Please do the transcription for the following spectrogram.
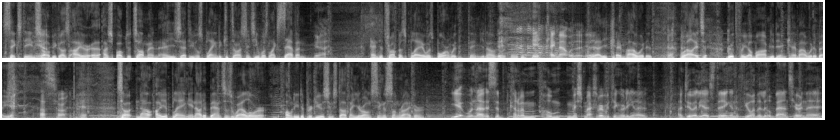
16. So because I uh, I spoke to Tom and uh, he said he was playing the guitar since he was like seven. Yeah. And the trumpet player was born with the thing, you know. the- the- the- he came out with it. Yeah, Yeah, he came out with it. well, it's uh, good for your mom you didn't came out with a bass. Yeah, that's right. So now, are you playing in other bands as well, or only the producing stuff and your own singer-songwriter? Yeah, well, no, it's a kind of a m- whole mishmash of everything, really. You know, I do Elio's thing and a few other little bands here and there,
